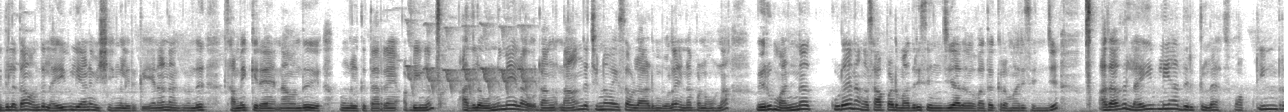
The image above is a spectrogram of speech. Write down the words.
இதில் தான் வந்து லைவ்லியான விஷயங்கள் இருக்குது ஏன்னா நான் வந்து சமைக்கிறேன். நான் வந்து உங்களுக்கு தர்றேன் அப்படின்னு. அதில் ஒன்றுமே இல்லை. நாங்கள் நாங்கள் சின்ன வயசாக விளையாடும் போல் என்ன பண்ணுவோம்னா வெறும் மண்ணை கூட நாங்கள் சாப்பாடு மாதிரி செஞ்சு அதை வதக்குற மாதிரி செஞ்சு அதாவது லைவ்லியாக அது இருக்குல்ல. ஸோ அப்படின்ற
